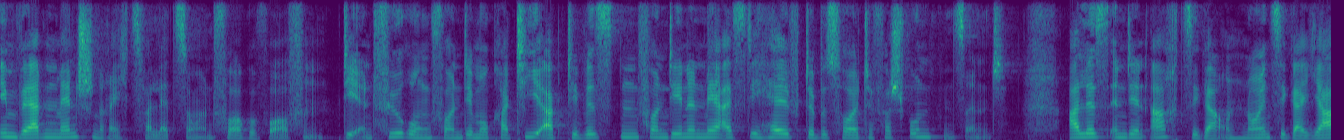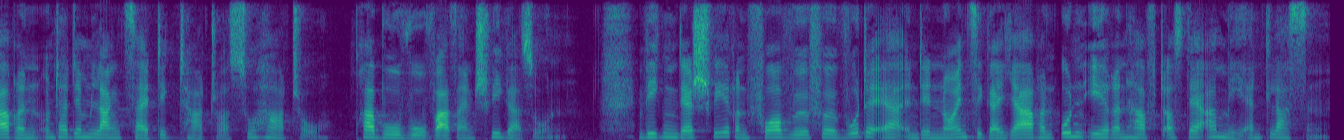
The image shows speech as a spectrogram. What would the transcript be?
Ihm werden Menschenrechtsverletzungen vorgeworfen. Die Entführung von Demokratieaktivisten, von denen mehr als die Hälfte bis heute verschwunden sind. Alles in den 80er und 90er Jahren unter dem Langzeitdiktator Suharto. Prabowo war sein Schwiegersohn. Wegen der schweren Vorwürfe wurde er in den 90er Jahren unehrenhaft aus der Armee entlassen,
